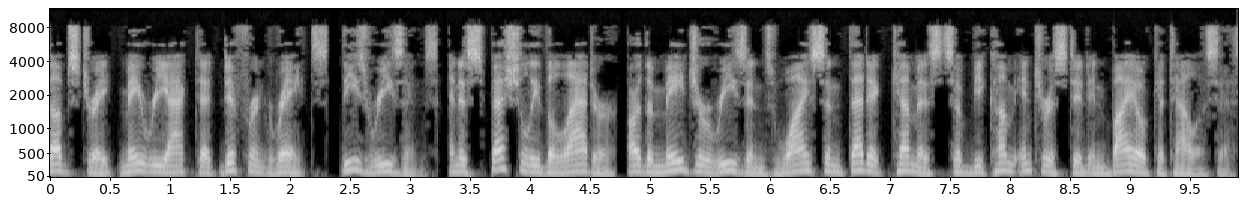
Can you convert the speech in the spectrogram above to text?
substrate may react at different rates. These reasons, and especially the latter, are the major reasons why synthetic chemists have become interested in biocatalysis.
